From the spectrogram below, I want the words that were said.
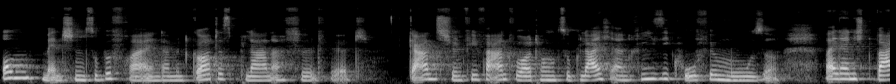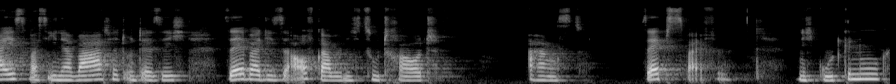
um Menschen zu befreien, damit Gottes Plan erfüllt wird ganz schön viel Verantwortung, zugleich ein Risiko für Mose, weil er nicht weiß, was ihn erwartet und er sich selber diese Aufgabe nicht zutraut. Angst, Selbstzweifel, nicht gut genug,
